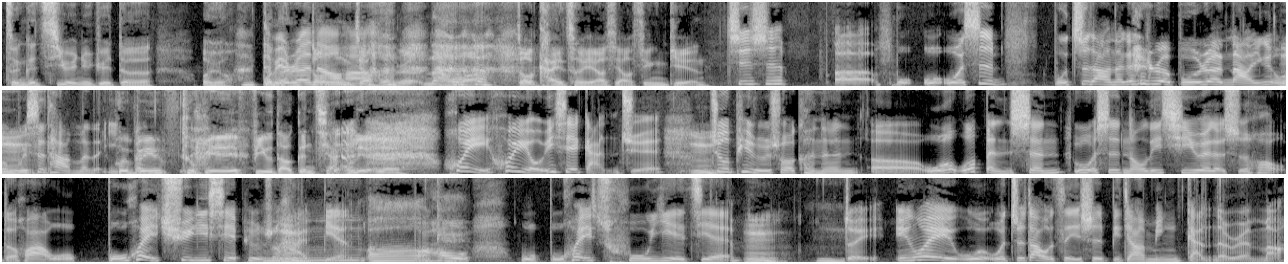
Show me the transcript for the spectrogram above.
整个七月你就觉得，哎呦，特别热闹哈很热闹啊，之后开车也要小心点。其实呃，我我我是不知道那个热不热闹，因为我不是他们的一会不会。特别 feel 到更强烈呢？会会有一些感觉，嗯。就譬如说，可能呃，我我本身如果是农历七月的时候的话，我不会去一些譬如说海边，哦然后我不会出夜街，嗯，对，因为我我知道我自己是比较敏感的人嘛，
